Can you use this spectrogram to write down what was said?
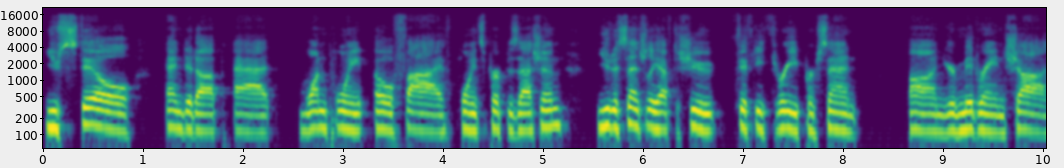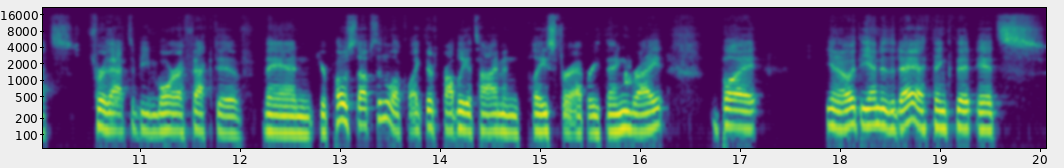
you still ended up at 1.05 points per possession. You'd essentially have to shoot 53% on your mid-range shots for that to be more effective than your post-ups and look like there's probably a time and place for everything, right? But you know, at the end of the day, I think that it's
